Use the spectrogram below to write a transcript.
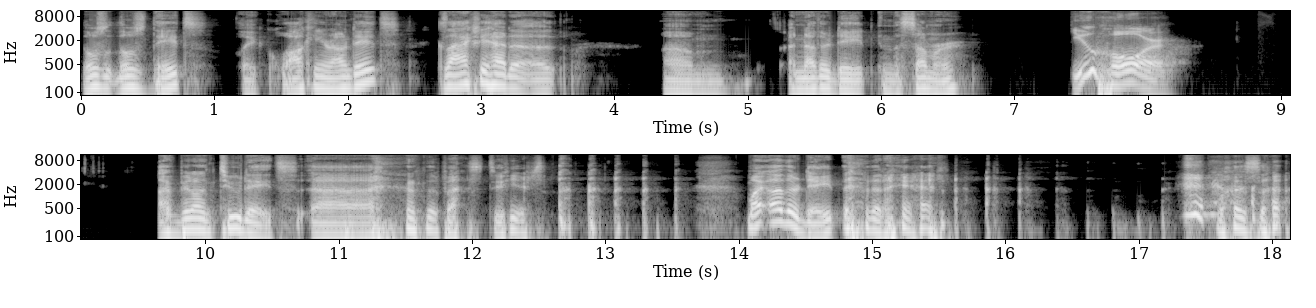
those those dates, like walking around dates, because I actually had a um another date in the summer. You whore. I've been on two dates uh in the past two years. My other date that I had was uh,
